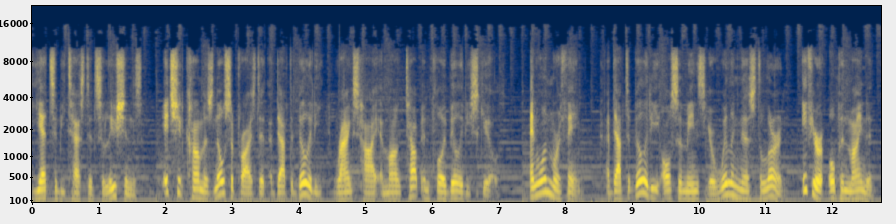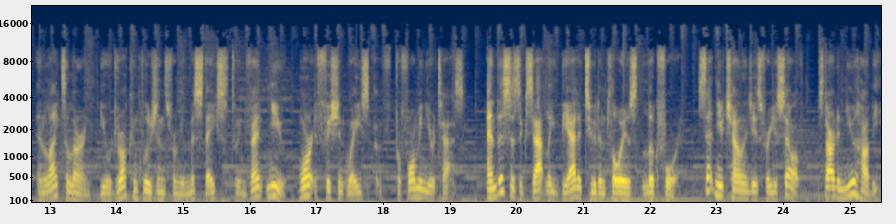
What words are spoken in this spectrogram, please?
yet to be tested solutions. It should come as no surprise that adaptability ranks high among top employability skills. And one more thing adaptability also means your willingness to learn. If you're open minded and like to learn, you will draw conclusions from your mistakes to invent new, more efficient ways of performing your task. And this is exactly the attitude employers look for. Set new challenges for yourself, start a new hobby,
